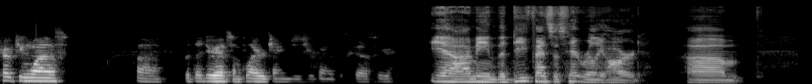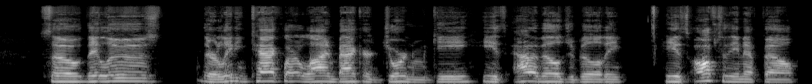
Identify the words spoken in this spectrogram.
coaching wise, uh, but they do have some player changes you're going to discuss here. Yeah, I mean the defense is hit really hard. Um, so they lose their leading tackler, linebacker Jordan Magee. He is out of eligibility. He is off to the NFL,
